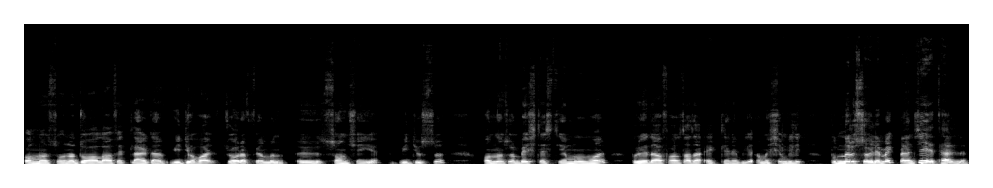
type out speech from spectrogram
Ondan sonra doğal afetlerden video var. Coğrafyamın e, son şeyi videosu. Ondan sonra 5 test yamuğum var. Buraya daha fazla da eklenebilir ama şimdilik bunları söylemek bence yeterli.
